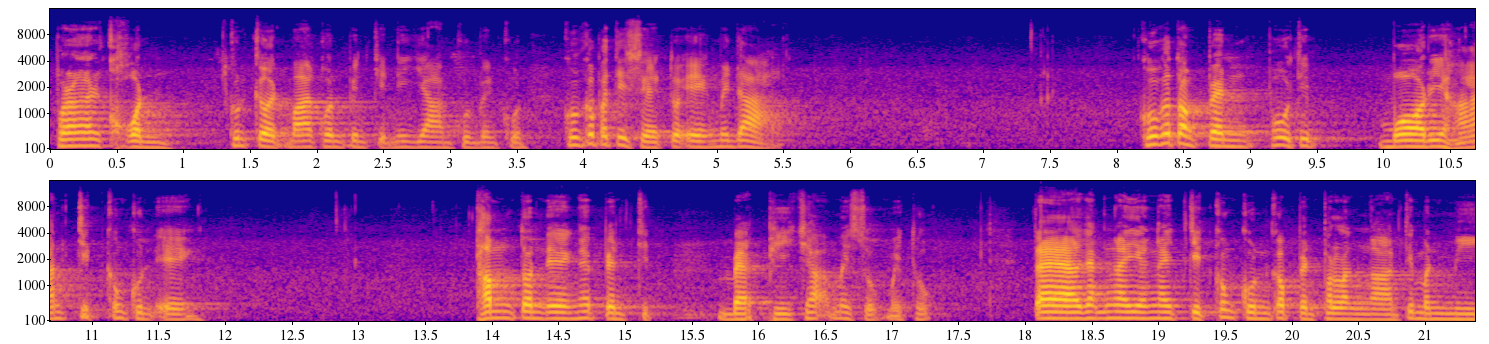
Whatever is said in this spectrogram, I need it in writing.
เพราะฉะนั้นคนคุณเกิดมาคนเป็นจิตนิยามคุณเป็นคุณ คุณก็ปฏิเสธตัวเองไม่ได้ คุณก็ต้องเป็นผู้ที่ บริหารจิตของคุณเองทำตนเองให้เป็นจิตแบบพีชะไม่สุขไม่ทุกข์แต่ยังไงยังไงจิตของคุณก็เป็นพลังงานที่มันมี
